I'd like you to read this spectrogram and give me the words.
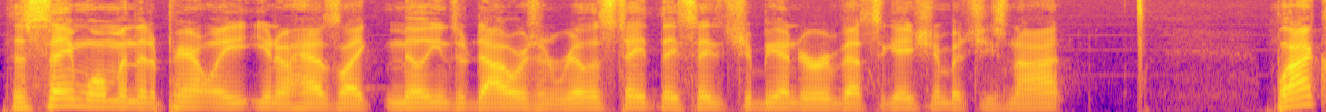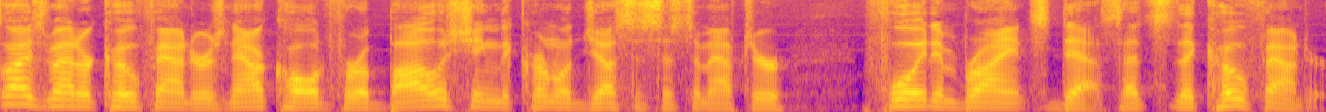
The same woman that apparently, you know, has like millions of dollars in real estate, they say should be under investigation, but she's not. Black Lives Matter co-founder has now called for abolishing the criminal justice system after Floyd and Bryant's deaths. That's the co-founder.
